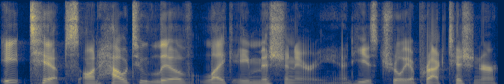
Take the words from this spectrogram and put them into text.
eight tips on how to live like a missionary. And he is truly a practitioner,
